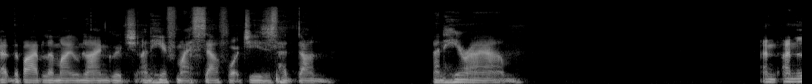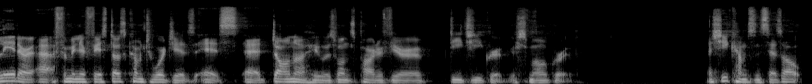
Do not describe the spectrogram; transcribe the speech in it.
uh, the Bible in my own language and hear for myself what Jesus had done. And here I am. And, and later, a familiar face does come towards you. It's, it's uh, Donna, who was once part of your DG group, your small group. And she comes and says, Oh,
